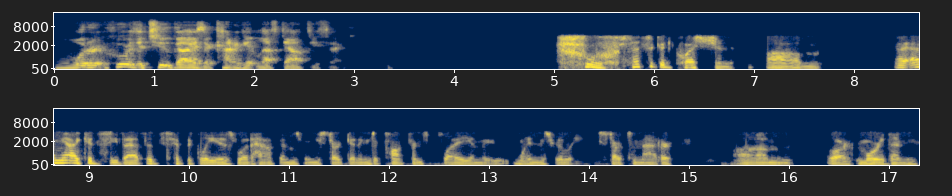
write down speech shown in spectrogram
what are, who are the two guys that kind of get left out, do you think? Whew, that's a good question. Um, I, I mean, I could see that. That typically is what happens when you start getting to conference play and the wins really start to matter, um, or more than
